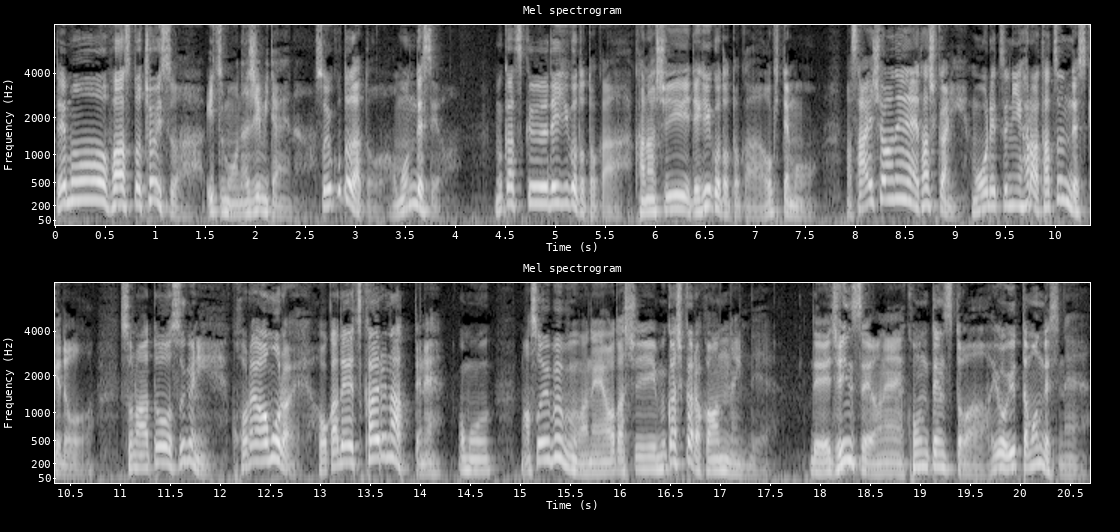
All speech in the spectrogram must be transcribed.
でも、ファーストチョイスはいつも同じみたいな、そういうことだと思うんですよ。ムカつく出来事とか、悲しい出来事とか起きても、まあ、最初はね、確かに猛烈に腹立つんですけど、その後すぐに、これはおもろい、他で使えるなってね、思う。まあそういう部分はね、私、昔から変わんないんで。で、人生はね、コンテンツとは、よう言ったもんですね。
